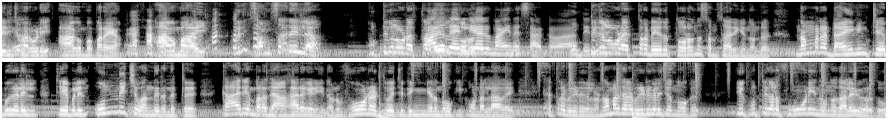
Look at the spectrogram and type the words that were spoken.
തിരിച്ചു മറുപടി ആകുമ്പോ പറയാം. ആകുമ്പോ ആയി. ഒരു സംസാരമില്ല. കുട്ടികളോട് എത്ര അത് വലിയൊരു മൈനസ് ആട്ടോ. കുട്ടികളോട് എത്ര പേര് തുറന്ന് സംസാരിക്കുന്നുണ്ട്? നമ്മുടെ ഡൈനിങ് ടേബിളുകളിൽ ടേബിളിൽ ഒന്നിച്ച് വന്നിരുന്നിട്ട് കാര്യം പറഞ്ഞ് ആഹാരം കഴിക്കുന്നുണ്ട്. ഫോൺ എടുത്ത് വെച്ചിട്ട് ഇങ്ങനെ നോക്കിക്കൊണ്ടല്ലാതെ എത്ര വീടുകളുണ്ട്? നമ്മൾ ചില വീടുകളിൽ ചെന്ന് നോക്ക്. ഈ കുട്ടികൾ ഫോണിൽ നിന്ന് തല ഉയർത്തു.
